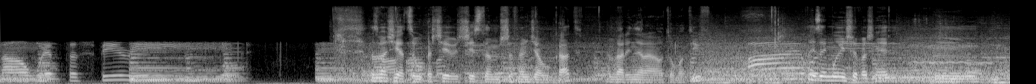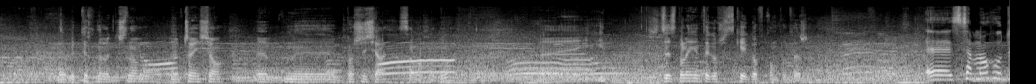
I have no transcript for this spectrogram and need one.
Now with the Spirit. Nazywam się Jacek Łukasiewicz, jestem szefem działu CAD w Arinera Automotive. No i zajmuję się właśnie mm, jakby technologiczną częścią mm, poszycia samochodu i zespoleniem tego wszystkiego w komputerze. E, Samochód,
